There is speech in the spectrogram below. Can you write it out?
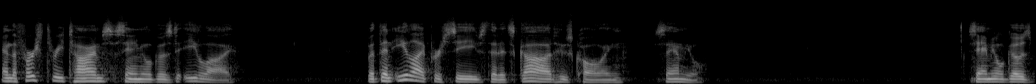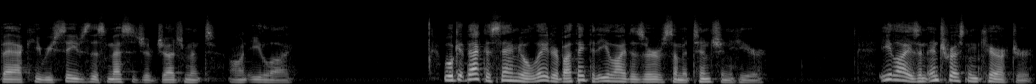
And the first three times, Samuel goes to Eli. But then Eli perceives that it's God who's calling Samuel. Samuel goes back. He receives this message of judgment on Eli. We'll get back to Samuel later, but I think that Eli deserves some attention here. Eli is an interesting character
